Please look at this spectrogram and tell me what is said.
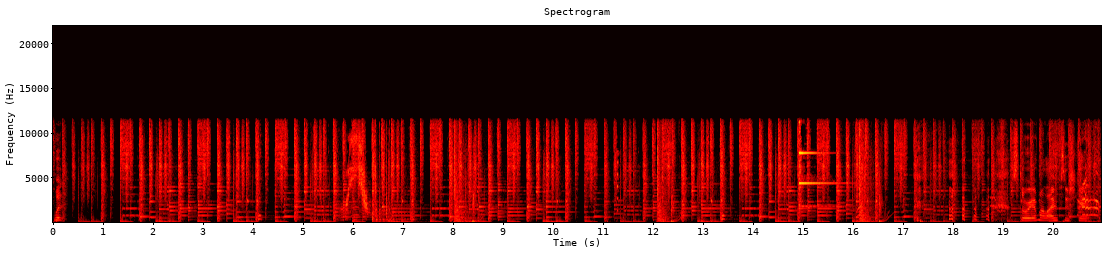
What story of my life, Sushi Cat.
